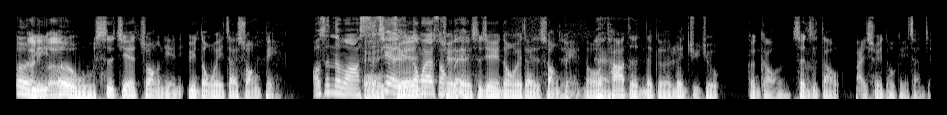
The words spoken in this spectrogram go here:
二零二五世界壮年运动会在双北，哦，真的吗？世呃界的运动会在双北世界运动会在双北，然后他的那个任举就更高，甚至到百岁都可以参加。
